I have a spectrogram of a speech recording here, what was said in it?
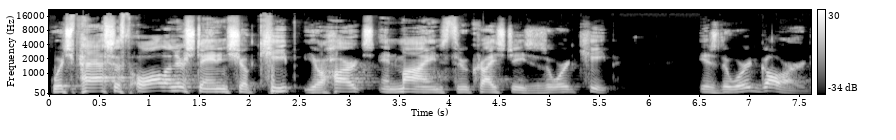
which passeth all understanding shall keep your hearts and minds through Christ Jesus. The word keep is the word guard.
